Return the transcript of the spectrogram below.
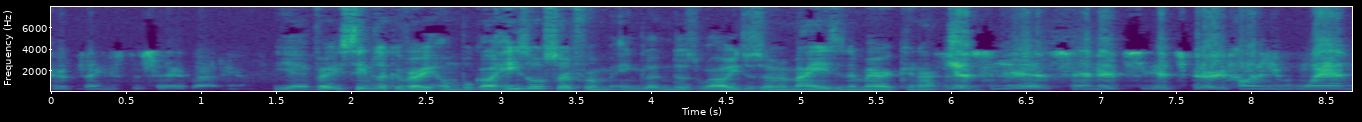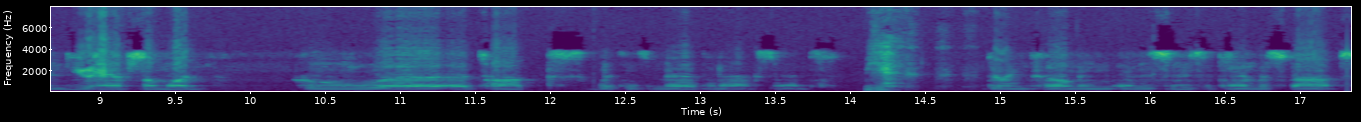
good things to say about him Yeah, very. Seems like a very humble guy. He's also from England as well. He does an amazing American accent. Yes, he is, and it's it's very funny when you have someone who uh, talks with his American accent, Yeah, during filming, and as soon as the camera stops,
